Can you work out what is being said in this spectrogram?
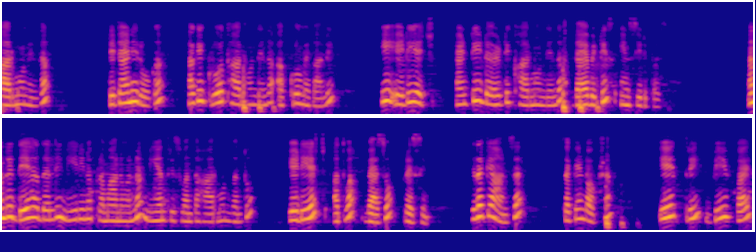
ಹಾರ್ಮೋನಿಂದ ಡಿಟ್ಯಾನಿ ರೋಗ, ಹಾಗೆ ಗ್ರೋತ್ ಹಾರ್ಮೋನ್ದಿಂದ ಅಕ್ರೋಮೆಗಾಲಿ ಈ ಎ ಎಡಿಎಚ್ ಆಂಟಿ ಡಯಾಟಿಕ್ ಹಾರ್ಮೋನ್ದಿಂದ ಡಯಾಬಿಟಿಸ್ ಇನ್ಸಿಡಿಪಸ್ ಅಂದ್ರೆ ದೇಹದಲ್ಲಿ ನೀರಿನ ಪ್ರಮಾಣವನ್ನು ನಿಯಂತ್ರಿಸುವಂತ ಹಾರ್ಮೋನ್ ಬಂತು ಎ ಡಿ ಎಚ್ ಅಥವಾ ವ್ಯಾಸೋಪ್ರೆಸಿನ್ ಇದಕ್ಕೆ answer second option A three B five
